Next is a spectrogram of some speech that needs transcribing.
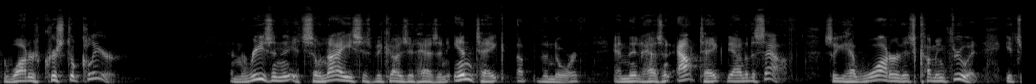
the water's crystal clear. And the reason it's so nice is because it has an intake up the north and then it has an outtake down to the south. So you have water that's coming through it. It's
